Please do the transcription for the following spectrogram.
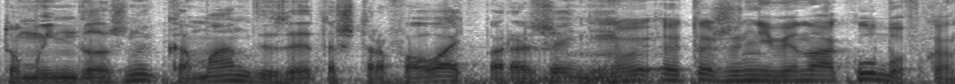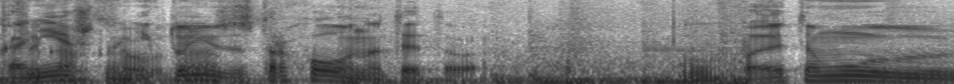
то мы не должны команды за это штрафовать поражение. Но это же не вина клуба, в конце Конечно, концов. никто да? не застрахован от этого. Поэтому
